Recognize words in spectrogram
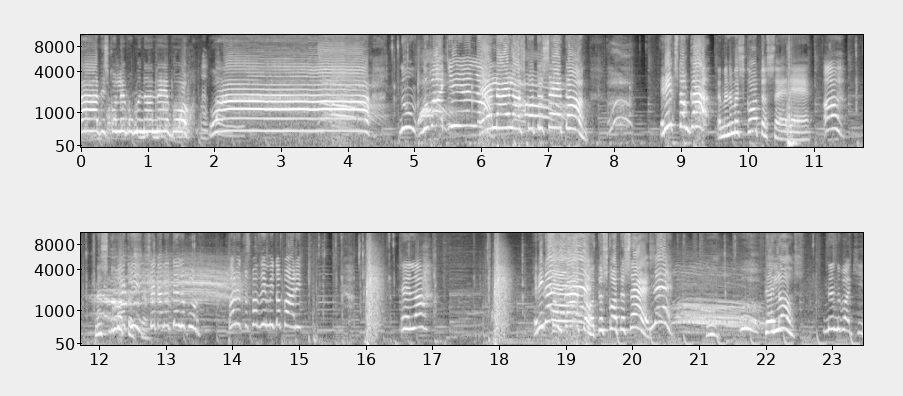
α, δυσκολεύομαι να ανέβω. Ουα! Νου, νουμπάκι, έλα! Έλα, έλα, σκότωσέ τον! Ρίξ τον κα... Εμένα με σκότωσε, ρε. Α, Με νουμπάκι, σκότωσε. σε έκανε teleport. Πάρε το σπαθί, μην το πάρει. Έλα. Ρίξ τον κάτω, το σκότωσες. Ναι, Τελώς. ναι, νουμπάκι.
